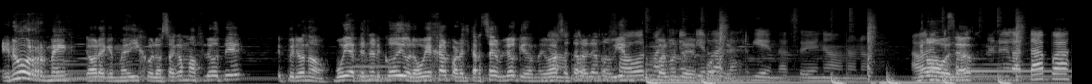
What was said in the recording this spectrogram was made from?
enorme, ahora que me dijo, lo sacamos a flote, pero no, voy a tener código, lo voy a dejar para el tercer bloque donde vas a estar hablando por bien. Mati, no pierdas las riendas, eh, no, no, no. Ahora no, empezamos una nueva etapa,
